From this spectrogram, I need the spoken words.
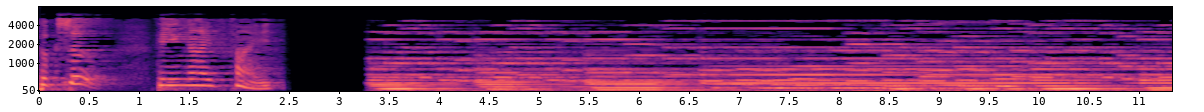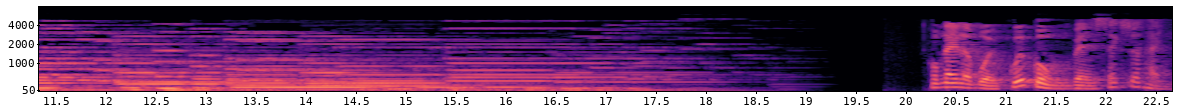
thực sự thì Ngài phải Hôm nay là buổi cuối cùng về sách xuất hành.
